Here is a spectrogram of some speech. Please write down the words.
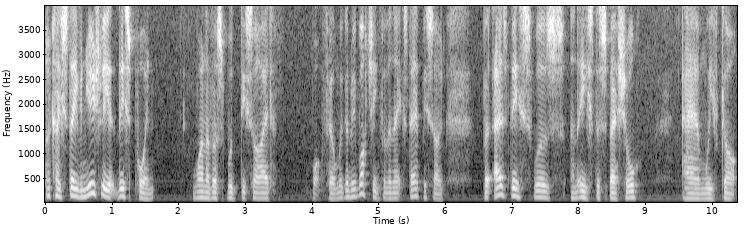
Okay, Stephen, usually at this point, one of us would decide what film we're going to be watching for the next episode. But as this was an Easter special, and we've got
